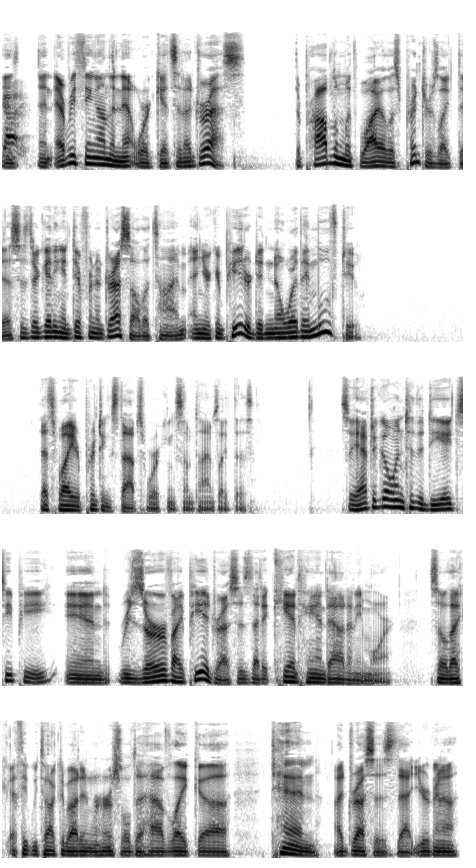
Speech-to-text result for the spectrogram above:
And, Got it. and everything on the network gets an address. The problem with wireless printers like this is they're getting a different address all the time, and your computer didn't know where they moved to. That's why your printing stops working sometimes like this. So you have to go into the DHCP and reserve IP addresses that it can't hand out anymore. So like I think we talked about in rehearsal to have like uh, 10 addresses that you're going to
